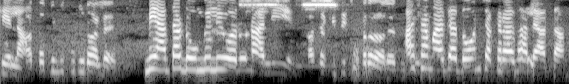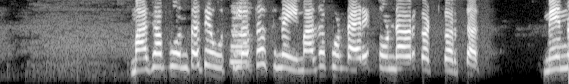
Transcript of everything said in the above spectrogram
केला. आता तुम्ही कुठून आलाय? मी आता डोंबिवलीवरून चक्र झाल्या अशा माझ्या दोन चक्रा झाल्या आता. माझा फोन तर ते उचलतच नाही. माझा फोन डायरेक्ट तोंडावर कट करतात. मेन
